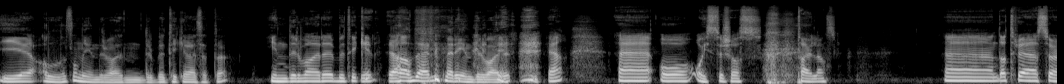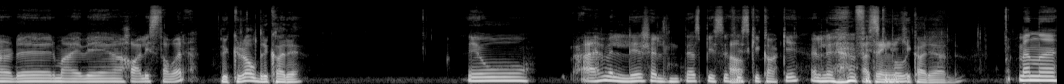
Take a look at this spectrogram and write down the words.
I alle sånne indrevarbutikker har jeg sett det. Indervarebutikker. Ja, det er litt mer indervarer. Ja. Eh, og oystersauce. Thailandsk. Eh, da tror jeg søler meg vi har lista vår. Bruker du aldri karri? Jo Det er veldig sjelden jeg spiser Ja. fiskekaker. Eller Jeg trenger fiskeboller. ikke karri heller. Men eh,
